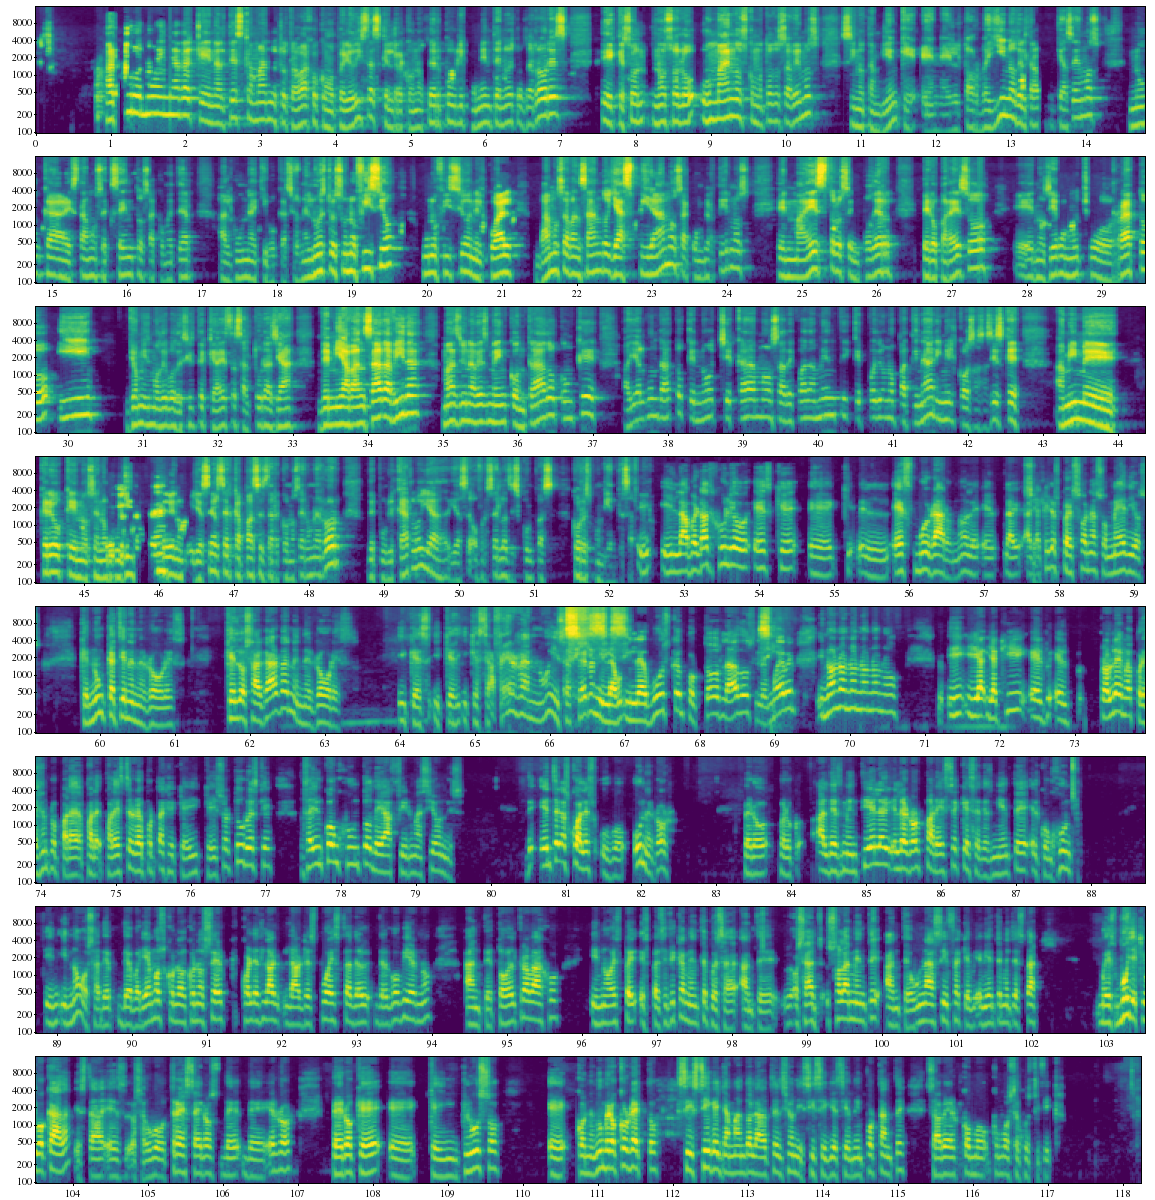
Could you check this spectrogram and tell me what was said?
Arturo, no hay nada que enaltezca más nuestro trabajo como periodistas que el reconocer públicamente nuestros errores, eh, que son no solo humanos, como todos sabemos, sino también que en el torbellino del trabajo que hacemos nunca estamos exentos a cometer alguna equivocación. El nuestro es un oficio, un oficio en el cual vamos avanzando y aspiramos a convertirnos en maestros en poder, pero para eso eh, nos lleva mucho rato y yo mismo debo decirte que a estas alturas ya de mi avanzada vida, más de una vez me he encontrado con que hay algún dato que no checamos adecuadamente y que puede uno patinar y mil cosas. Así es que a mí me, creo que nos enorgullece, debe enorgullecer ser capaces de reconocer un error, de publicarlo y, ofrecer las disculpas correspondientes. Y, y, la verdad, Julio, es que, eh, es muy raro, ¿no? Aquellas personas o medios que nunca tienen errores, que los agarran en errores y que, y que, y que se aferran, ¿no? Y se aferran y, le, y, le, buscan por todos lados y le mueven. Y no, no, no, no, no, no. Y, y, aquí el, el, problema, por ejemplo, para, para, para este reportaje que, que, hizo Arturo, es que pues hay un conjunto de afirmaciones, entre las cuales hubo un error. Pero, pero al desmentir el, error parece que se desmiente el conjunto. Y, y no, o sea, deberíamos conocer cuál es la, la respuesta del, del, gobierno ante todo el trabajo y no específicamente, pues, ante, o sea, solamente ante una cifra que evidentemente está es muy equivocada, está, es, o sea, hubo tres ceros de, error, pero que, eh, que incluso eh, con el número correcto sí sigue llamando la atención y sí sigue siendo importante saber cómo, cómo se justifica.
